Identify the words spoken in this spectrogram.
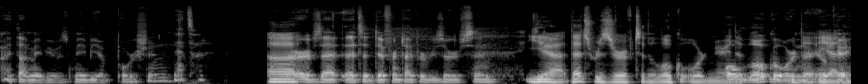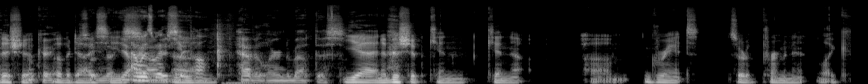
I thought maybe it was maybe abortion, That's what. Uh, or is that that's a different type of reserve sin? yeah, that's reserved to the local ordinary. Oh, the, local ordinary. the- yeah, the bishop okay. of a So, diocese. yeah, I was with obviously you, Paul. Haven't learned about this. Yeah, and a bishop can can uh, um, grant sort of permanent like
